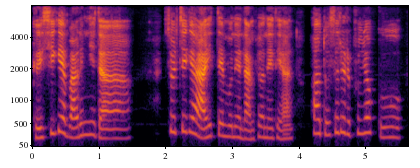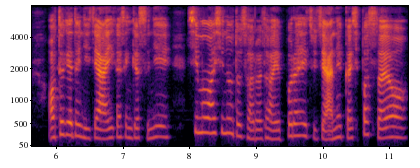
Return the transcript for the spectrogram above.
그 시기에 말입니다. 솔직히 아이 때문에 남편에 대한 화도 스르르 풀렸고 어떻게든 이제 아이가 생겼으니 시모와 신우도 저를 더 예뻐라 해주지 않을까 싶었어요.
